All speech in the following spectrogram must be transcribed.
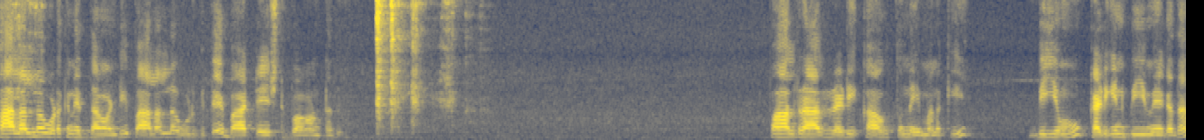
పాలల్లో ఉడకనిద్దామండి. పాలల్లో ఉడికితే బాగా టేస్ట్ బాగుంటుంది. పాలు ఆల్రెడీ రెడీ కాగుతున్నాయి మనకి. బియ్యము కడిగిన బియ్యమే కదా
